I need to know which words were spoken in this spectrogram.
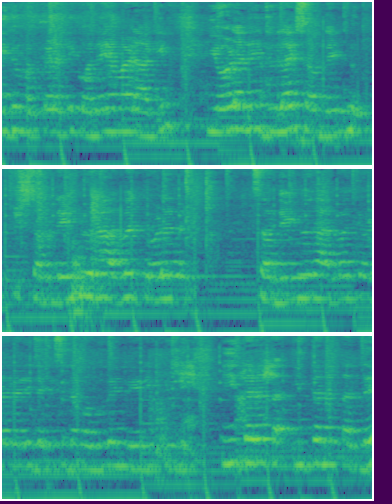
ಐದು ಮಕ್ಕಳಲ್ಲಿ ಕೊನೆಯವಳಾಗಿ ಏಳನೇ ಜುಲೈ ಸಾವಿರದ ಎಂಟು, ಸಾವಿರದ ಎಂಟುನೂರ ಅರವತ್ತೇಳರಲ್ಲಿ ಸಾವಿರದ ಎಂಟುನೂರ ಅರವತ್ತೇಳರಲ್ಲಿ ಜನಿಸಿದ ಮಗುವೆ ಮೇರಿ ಕ್ಯೂರಿ ಈತರ ತ- ಈತನ ತಂದೆ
